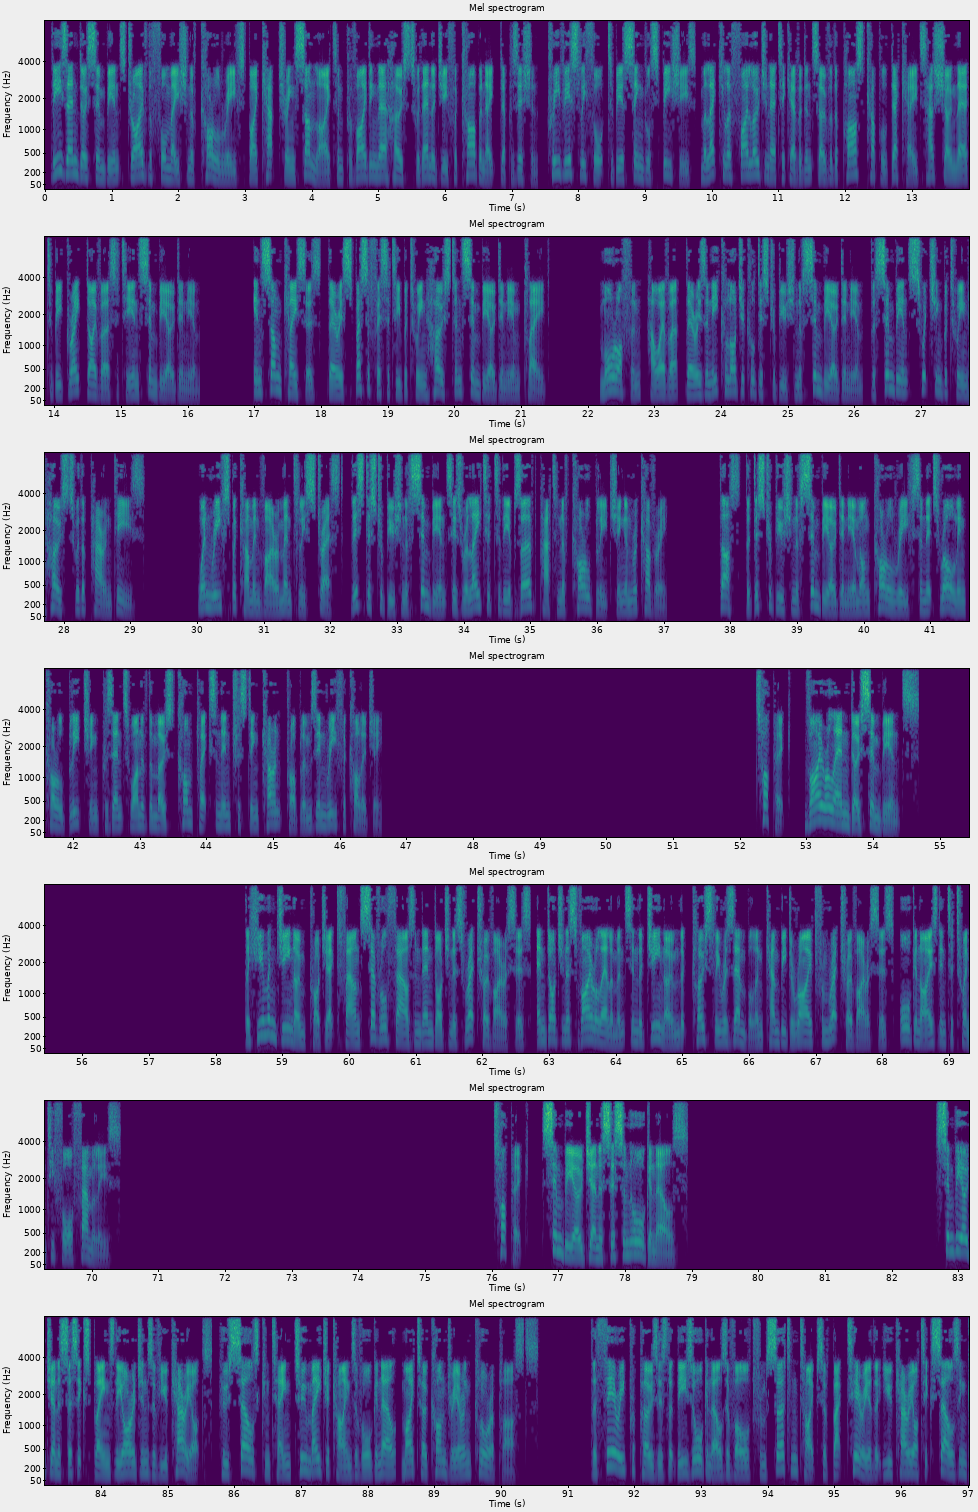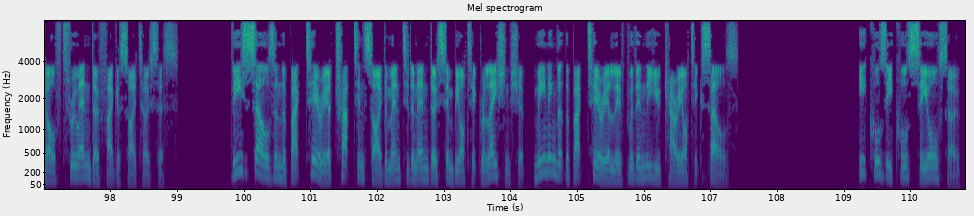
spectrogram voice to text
These endosymbionts drive the formation of coral reefs by capturing sunlight and providing their hosts with energy for carbonate deposition. Previously thought to be a single species, molecular phylogenetic evidence over the past couple decades has shown there to be great diversity in Symbiodinium. In some cases, there is specificity between host and Symbiodinium clade. More often, however, there is an ecological distribution of Symbiodinium, the symbionts switching between hosts with apparent ease. When reefs become environmentally stressed, this distribution of symbionts is related to the observed pattern of coral bleaching and recovery. Thus, the distribution of Symbiodinium on coral reefs and its role in coral bleaching presents one of the most complex and interesting current problems in reef ecology. Topic: Viral endosymbionts The Human Genome Project found several thousand endogenous retroviruses, endogenous viral elements in the genome that closely resemble and can be derived from retroviruses, organized into 24 families. Topic: Symbiogenesis and organelles. Symbiogenesis explains the origins of eukaryotes, whose cells contain two major kinds of organelle, mitochondria and chloroplasts. The theory proposes that these organelles evolved from certain types of bacteria that eukaryotic cells engulfed through endophagocytosis. These cells and the bacteria trapped inside them entered an endosymbiotic relationship, meaning that the bacteria lived within the eukaryotic cells. See also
